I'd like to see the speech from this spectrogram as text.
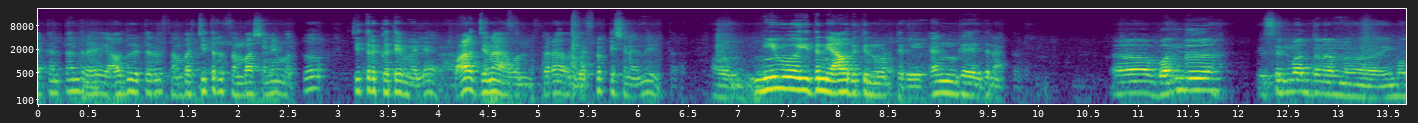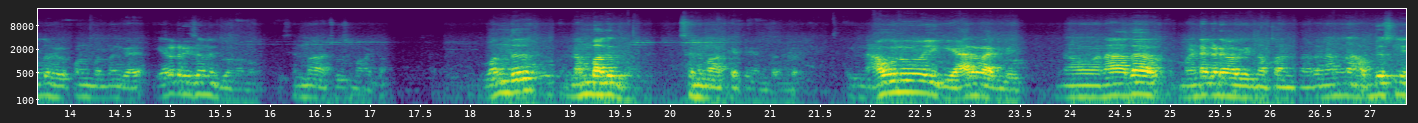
ಯಾಕಂತಂದ್ರೆ ಯಾವುದೋ ಈ ಥರ ಸಂಭಾ ಚಿತ್ರ ಸಂಭಾಷಣೆ ಮತ್ತು ಚಿತ್ರಕಥೆ ಮೇಲೆ ಭಾಳ ಜನ ಒಂಥರ ಒಂದು ಎಕ್ಸ್ಪೆಕ್ಟೇಷನ್ ಅನ್ನು ಇರ್ತಾರೆ ನೀವು ಇದನ್ನ ಯಾವ ರೀತಿ ನೋಡ್ತೀರಿ? ಹೆಂಗೆ ಇದನ್ನ ಆಗ್ತದೆ? ಒಂದು ಈ ಸಿನಿಮಾದ್ದು ನಾನು ಈ ಮೊದಲು ಹೇಳ್ಕೊಂಡು ಬಂದಂಗೆ ಎರಡು ರೀಸನ್ ಇದ್ವು ನಾನು ಈ ಸಿನಿಮಾ ಚೂಸ್ ಮಾಡಕ್ಕೆ. ಒಂದು ನಮ್ಮ ಭಾಗದ ಸಿನಿಮಾ ಆಕೈತಿ ಅಂತಂದ್ರೆ ಈಗ ನಾವೂ ಈಗ ಯಾರಾಗಲಿ ನಾವು ನಾ ಅದ ಮಂಡ್ಯ ಕಡೆ ಹೋಗಿದ್ನಪ್ಪ ಅಂತಂದ್ರೆ ನನ್ನ ಆಬ್ವಿಯಸ್ಲಿ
